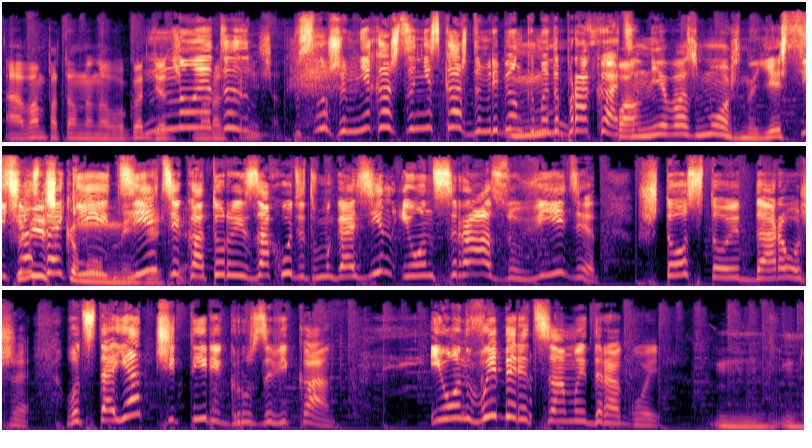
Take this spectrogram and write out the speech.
а, вам потом на Новый год Дедушка Ну, Мороз это, принесет. слушай, мне кажется, не с каждым ребенком Ну, это прокатит. Вполне возможно. Есть Сейчас слишком такие умные дети, которые заходят в магазин, и он сразу видит, что стоит дороже. Вот стоят четыре грузовика, и он выберет самый дорогой. Ну,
